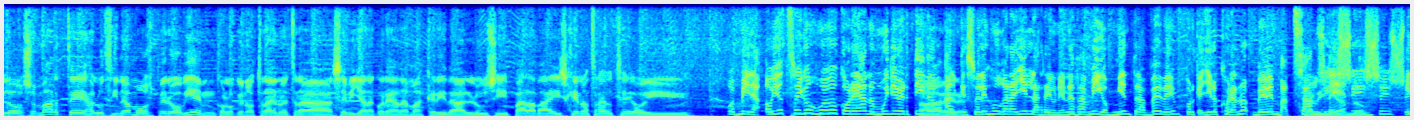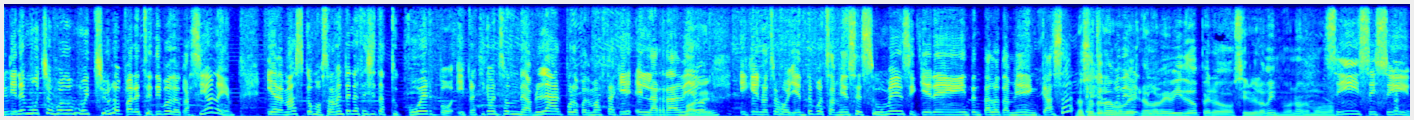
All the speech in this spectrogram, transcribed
Los martes alucinamos, pero bien, con lo que nos trae nuestra sevillana coreana más querida, Lucy Paradise. ¿Qué nos trae usted hoy? Pues mira, hoy os traigo un juego coreano muy divertido ver. al que suelen jugar allí en las reuniones de amigos mientras beben, porque allí los coreanos beben bastante. ¿no? Y tienen muchos juegos muy chulos para este tipo de ocasiones. Y además, como solamente necesitas tu cuerpo y prácticamente son de hablar, pues lo podemos hacer aquí en la radio Vale. y que nuestros oyentes pues también se sumen si quieren intentarlo también en casa. Nosotros no no hemos bebido, pero sirve lo mismo, ¿no? No hemos- Sí, sí, sí.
